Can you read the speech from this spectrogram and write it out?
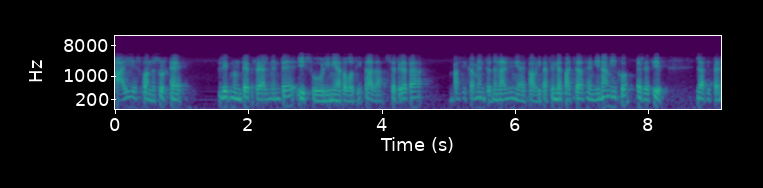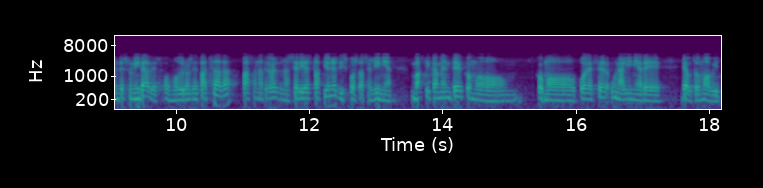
Ahí es cuando surge Lignuntech realmente y su línea robotizada. Se trata básicamente de una línea de fabricación de fachadas en dinámico, es decir, las diferentes unidades o módulos de fachada pasan a través de una serie de estaciones dispuestas en línea, básicamente como, puede ser una línea de, automóvil.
